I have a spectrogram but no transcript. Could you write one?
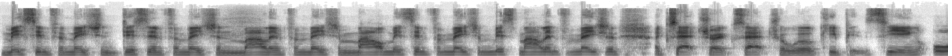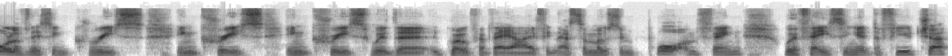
misinformation, disinformation, malinformation, mal misinformation, mis malinformation, etc., etc. We'll keep seeing all of this increase, increase, increase with the growth of AI. I think that's the most most important thing we're facing at the future.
